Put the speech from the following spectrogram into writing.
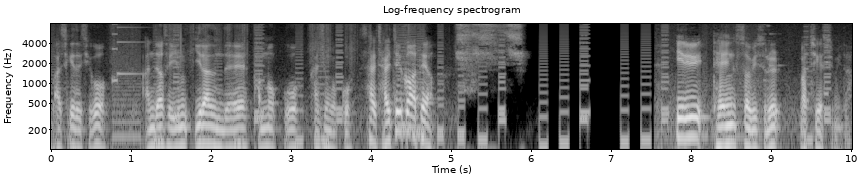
맛있게 드시고 앉아서 일, 일하는데 밥 먹고 간식 먹고 살 잘 찔 것 같아요. 1일 대행 서비스를 마치겠습니다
